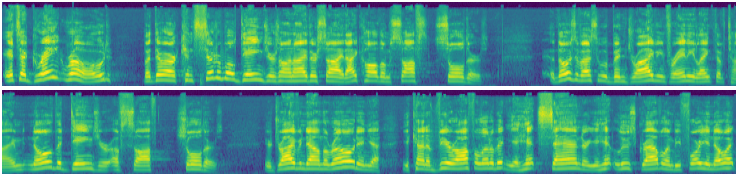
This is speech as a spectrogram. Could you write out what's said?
it's a great road, but there are considerable dangers on either side. I call them soft shoulders. Those of us who have been driving for any length of time know the danger of soft shoulders. You're driving down the road and you, you kind of veer off a little bit and you hit sand or you hit loose gravel, and before you know it,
